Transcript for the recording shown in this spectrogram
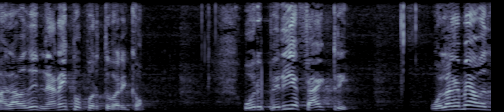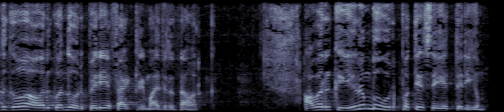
அதாவது நினைப்பை பொறுத்த வரைக்கும். ஒரு பெரிய ஃபேக்ட்ரி உலகமே அவருக்கு அவருக்கு வந்து ஒரு பெரிய ஃபேக்ட்ரி மாதிரி தான் இருக்கு அவருக்கு இரும்பு உற்பத்தி செய்ய தெரியும்.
